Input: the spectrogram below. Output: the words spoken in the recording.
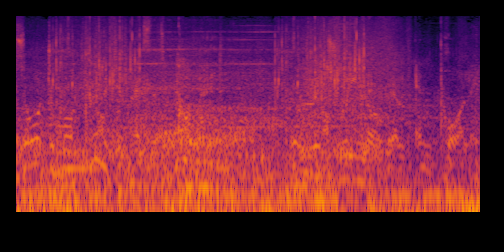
Resort to more primitive methods of combat, we know poorly.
